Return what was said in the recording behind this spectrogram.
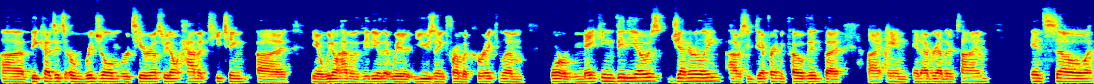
Uh, because it's original material. So we don't have a teaching, uh, you know, we don't have a video that we're using from a curriculum or making videos generally. Obviously, different in COVID, but uh, in in every other time. And so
